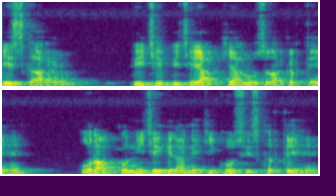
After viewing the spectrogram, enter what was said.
इस कारण पीछे पीछे आपकी आलोचना करते हैं और आपको नीचे गिराने की कोशिश करते हैं।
